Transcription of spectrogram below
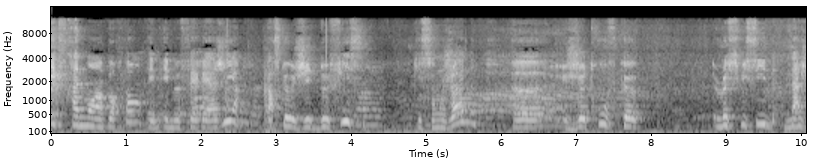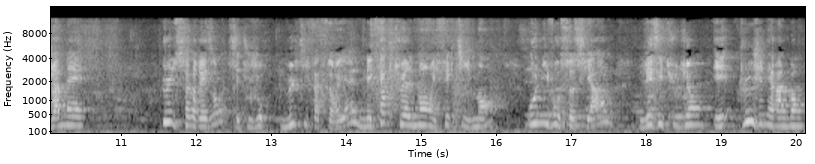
extrêmement important et, me fait réagir parce que j'ai deux fils qui sont jeunes. Euh, je trouve que le suicide n'a jamais une seule raison, c'est toujours multifactoriel, mais qu'actuellement, effectivement, au niveau social, les étudiants et plus généralement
